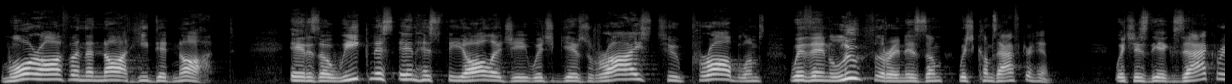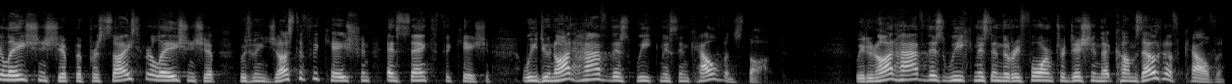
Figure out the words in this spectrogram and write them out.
More often than not, he did not. It is a weakness in his theology which gives rise to problems within Lutheranism, which comes after him, which is the exact relationship, the precise relationship between justification and sanctification. We do not have this weakness in Calvin's thought. We do not have this weakness in the Reformed tradition that comes out of Calvin.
